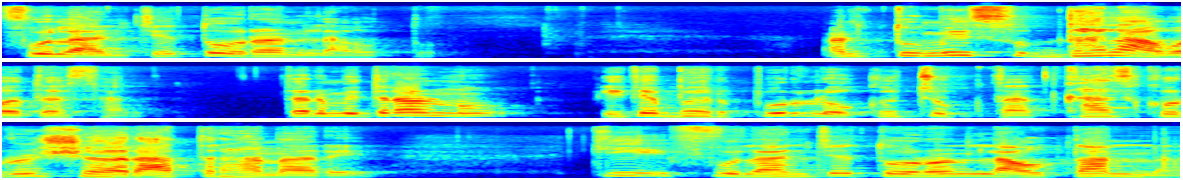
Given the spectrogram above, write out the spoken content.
फुलांचे तोरण लावतो. आणि तुम्ही सुद्धा लावत असाल. तर मित्रांनो इथे भरपूर लोक चुकतात. खास करून शहरात राहणारे की फुलांचे तोरण लावताना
